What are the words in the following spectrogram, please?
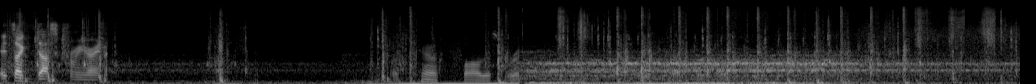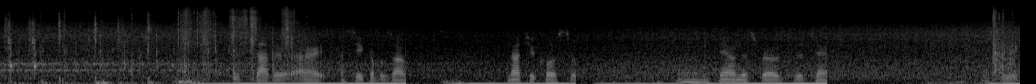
It's like dusk for me right now. Let's kind of follow this road. Just stop it. Alright, I see a couple zombies. Not too close to it. Um, down this road to the tent. Let's see what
